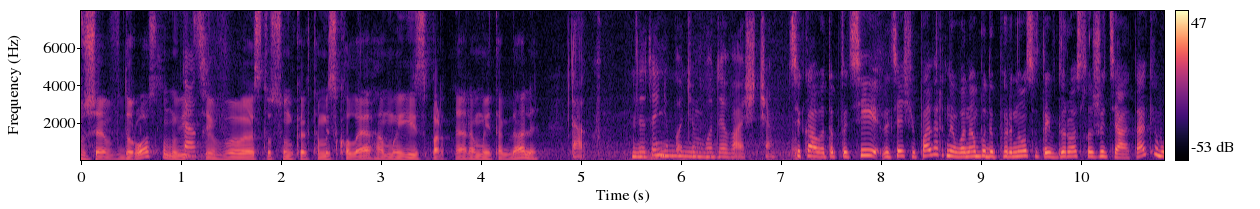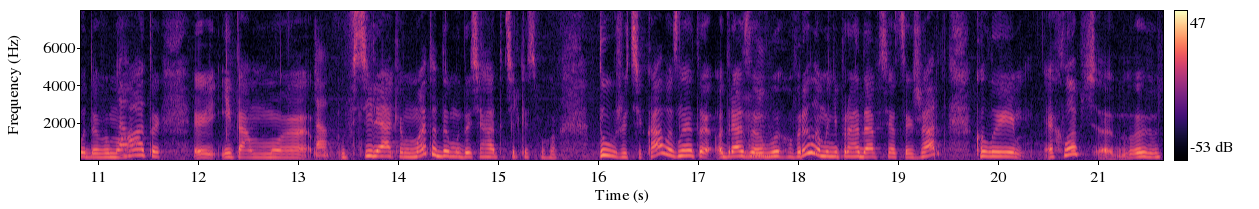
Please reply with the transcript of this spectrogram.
вже в дорослому віці, в стосунках там із колегами, із партнерами і так далі. Так, дитині потім буде важче. Цікаво, тобто ці дитячі паттерни вона буде переносити і в доросле життя, так і буде вимагати е, і там е, Так. всілякими методами досягати тільки свого. Дуже цікаво. Знаєте, одразу ви говорили, мені пригадався цей жарт, коли хлопч е, е,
